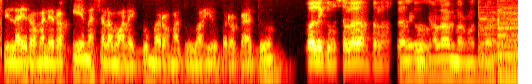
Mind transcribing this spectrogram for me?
Bismillahirrahmanirrahim. Assalamualaikum warahmatullahi wabarakatuh. Waalaikumsalam warahmatullahi wabarakatuh. Waalaikumsalam warahmatullahi wabarakatuh.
